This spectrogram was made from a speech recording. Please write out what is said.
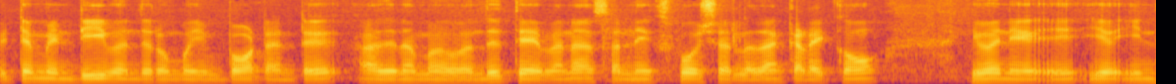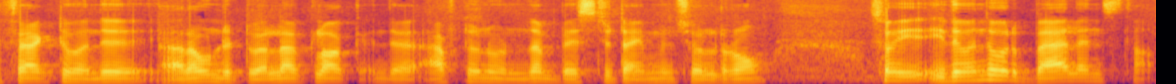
விட்டமின் டி வந்து ரொம்ப இம்பார்ட்டண்ட்டு அது நம்ம வந்து தேவைன்னா சன் எக்ஸ்போஷரில் தான் கிடைக்கும். ஈவன் இன்ஃபேக்ட் வந்து அரவுண்டு டுவெல் ஓ கிளாக் இந்த ஆஃப்டர்நூன் தான் பெஸ்ட் டைம்னு சொல்கிறோம் ஸோ இது வந்து ஒரு பேலன்ஸ் தான்.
